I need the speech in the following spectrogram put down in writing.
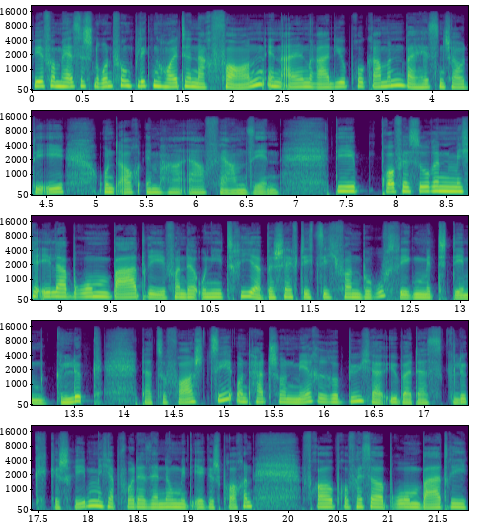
Wir vom Hessischen Rundfunk blicken heute nach vorn in allen Radioprogrammen bei hessenschau.de und auch im HR Fernsehen. Die Professorin Michaela Brom-Badri von der Uni Trier beschäftigt sich von Berufswegen mit dem Glück. Dazu forscht sie und hat schon mehrere Bücher über das Glück geschrieben. Ich habe vor der Sendung mit ihr gesprochen. Frau Professor Brom-Badri,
